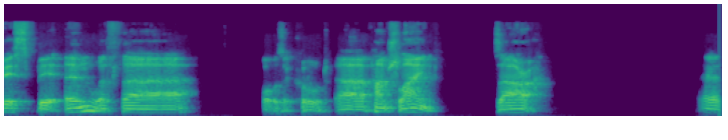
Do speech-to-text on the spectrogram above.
best bet in with, uh, what was it called? Uh, Punch Lane, Zara. Yeah,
